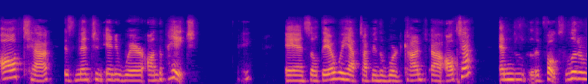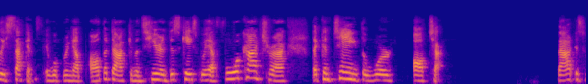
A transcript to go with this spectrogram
Altec is mentioned anywhere on the page. Okay? And so there we have type in the word con uh, Altec and folks, literally seconds, it will bring up all the documents. Here in this case, we have four contracts that contain the word Altec. That is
